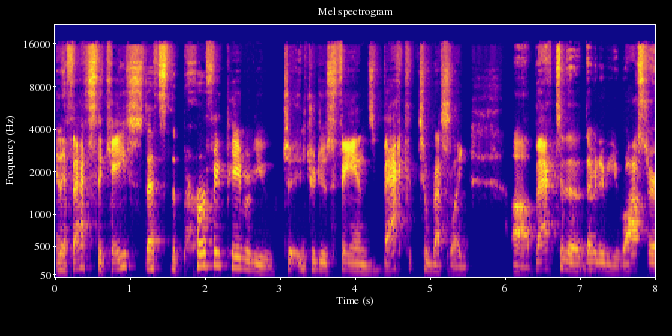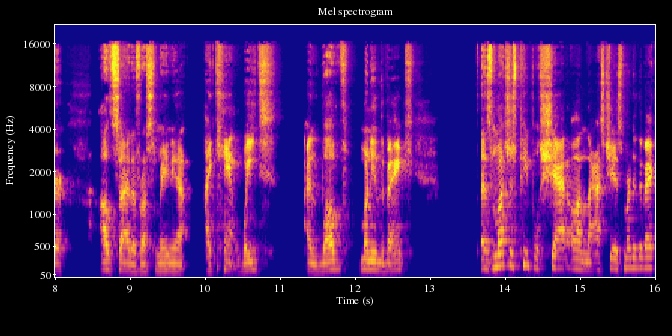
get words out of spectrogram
And if that's the case, that's the perfect pay per view to introduce fans back to wrestling, uh, back to the WWE roster outside of WrestleMania. I can't wait. I love Money in the Bank. As much as people shat on last year's Money in the Bank,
